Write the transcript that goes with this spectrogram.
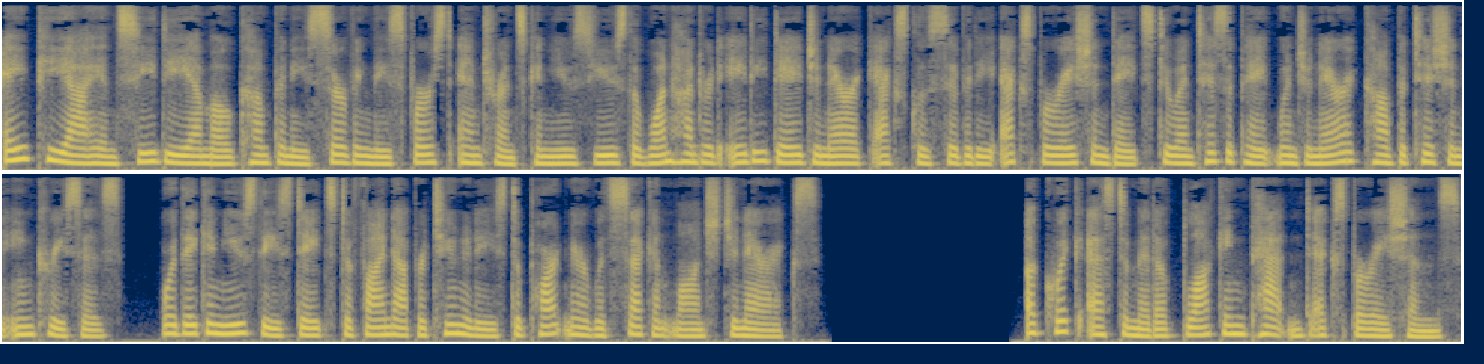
API and CDMO companies serving these first entrants can use use the 180-day generic exclusivity expiration dates to anticipate when generic competition increases, or they can use these dates to find opportunities to partner with second launch generics. A quick estimate of blocking patent expirations.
